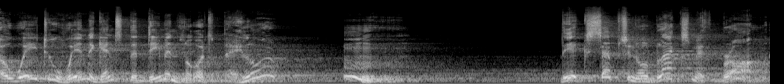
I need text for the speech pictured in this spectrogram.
A way to win against the Demon Lord's Baylor? Hmm. The exceptional blacksmith Brom,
